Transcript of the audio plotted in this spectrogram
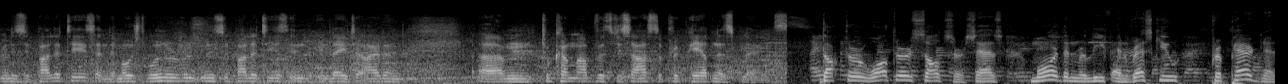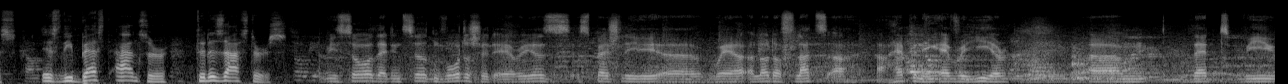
municipalities and the most vulnerable municipalities in, in Leyte Island um, to come up with disaster preparedness plans. Dr. Walter Salzer says more than relief and rescue, preparedness is the best answer to disasters. We saw that in certain watershed areas, especially uh, where a lot of floods are, are happening every year, um, that we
